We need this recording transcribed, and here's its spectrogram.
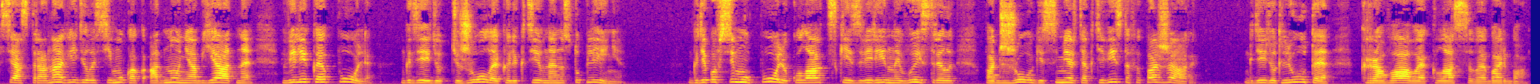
Вся страна виделась ему как одно необъятное, великое поле, где идет тяжелое коллективное наступление, где по всему полю кулацкие звериные выстрелы, поджоги, смерть активистов и пожары, где идет лютая, кровавая классовая борьба.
